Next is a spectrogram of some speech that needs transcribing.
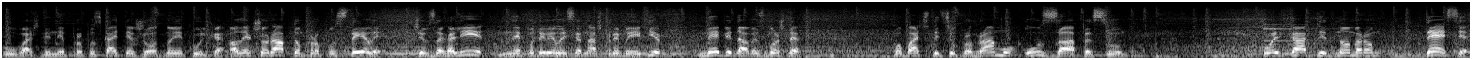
уважні, не пропускайте жодної кульки. Але якщо раптом пропустили чи взагалі не подивилися наш прямий ефір, не біда, ви зможете побачити цю програму у запису. Колька під номером 10.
